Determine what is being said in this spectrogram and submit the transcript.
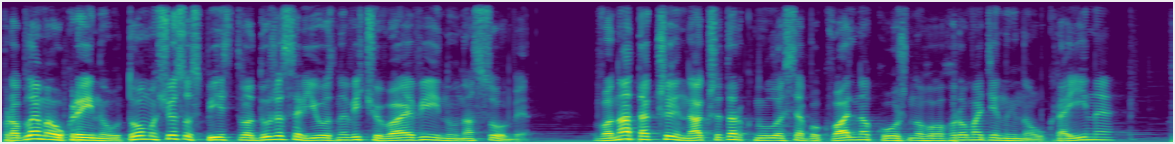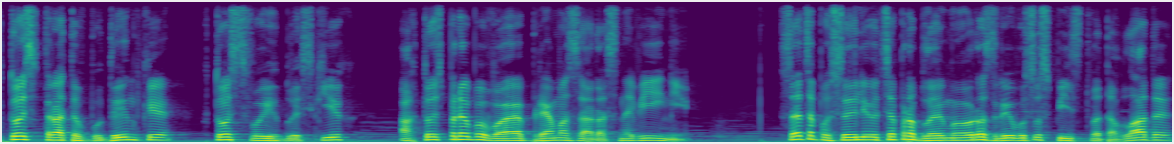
Проблема України у тому, що суспільство дуже серйозно відчуває війну на собі. Вона так чи інакше торкнулася буквально кожного громадянина України, хтось втратив будинки, хтось своїх близьких, а хтось перебуває прямо зараз на війні. Все це посилюється проблемою розриву суспільства та влади.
